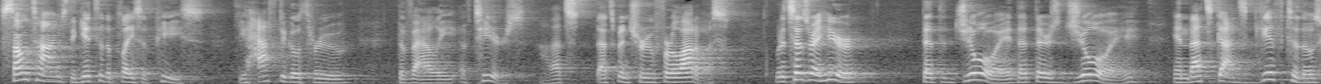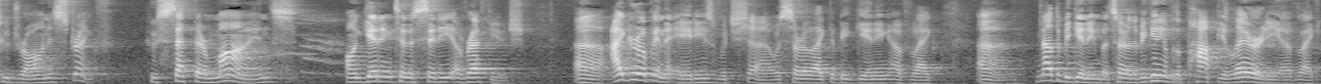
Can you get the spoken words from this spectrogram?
Sometimes to get to the place of peace, you have to go through the valley of tears. Now, that's, that's been true for a lot of us. But it says right here that the joy, that there's joy, and that's God's gift to those who draw on his strength, who set their minds on getting to the city of refuge. Uh, I grew up in the 80s, which uh, was sort of like the beginning of like um, not the beginning, but sort of the beginning of the popularity of like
